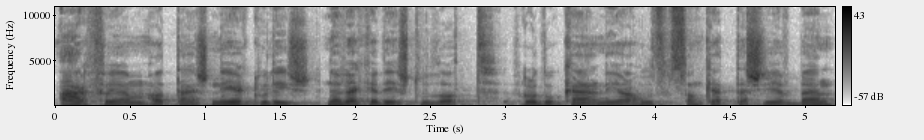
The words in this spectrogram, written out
árfolyam hatás nélkül is növekedést tudott produkálni a 2022-es évben,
